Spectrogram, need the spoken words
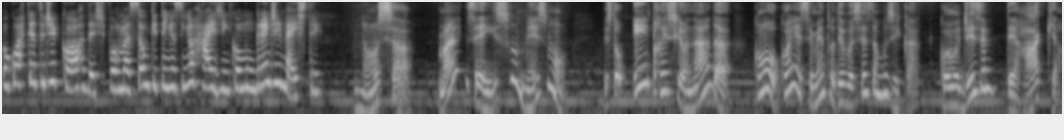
O quarteto de cordas, formação que tem o Sr. Haydn como um grande mestre. Nossa, mas é isso mesmo? Estou impressionada com o conhecimento de vocês da música. Como dizem, terráquea.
